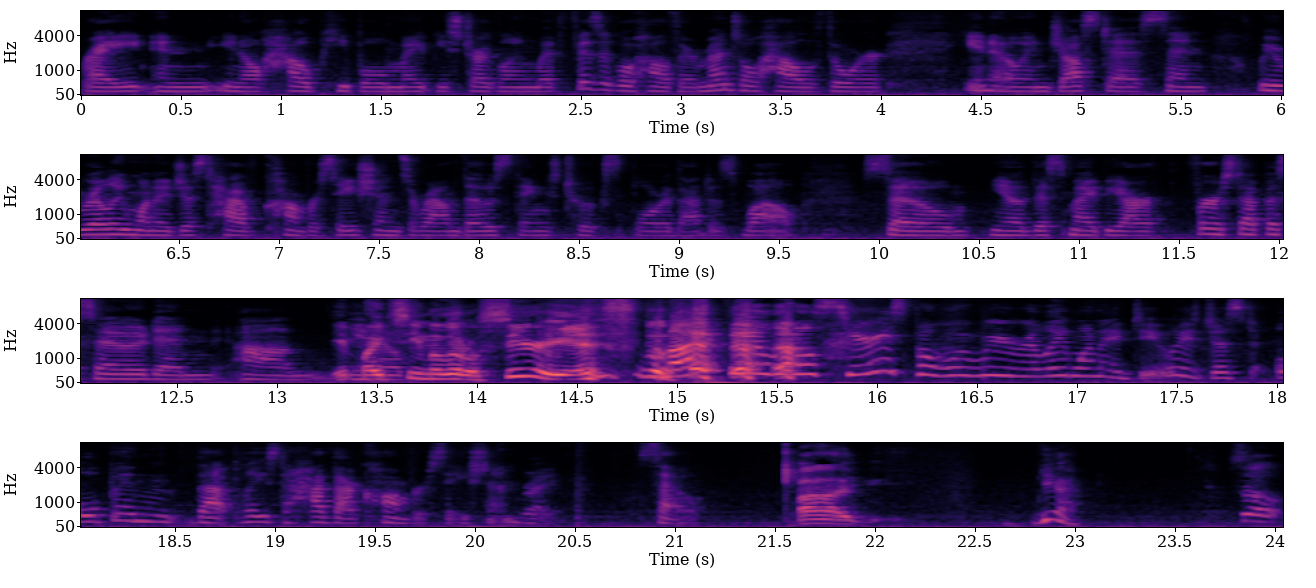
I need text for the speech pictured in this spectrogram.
right? And you know how people might be struggling with physical health or mental health or you know injustice. And we really want to just have conversations around those things to explore that as well. So you know this might be our first episode and um it might know, seem a little serious, but might be a little serious but what we really want to do is just open that place to have that conversation. Right. so. Uh, yeah. So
